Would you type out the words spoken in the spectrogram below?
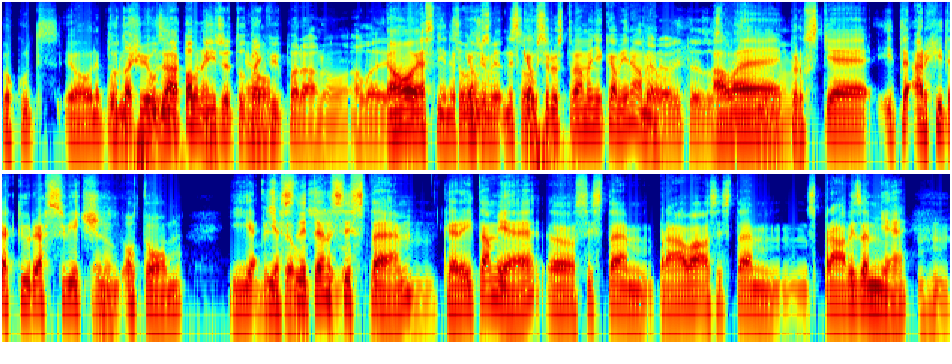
pokud jo, neporušují zákony. Na papíře to jo. tak vypadá, no, ale... No, jasně, dneska, už, dneska už se dostáváme někam jinam, jo. ale no. prostě i ta architektura svědčí jo. o tom, je, jestli ten vlastně. systém, vlastně. který tam je, eh, systém práva a systém zprávy země, mm-hmm.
